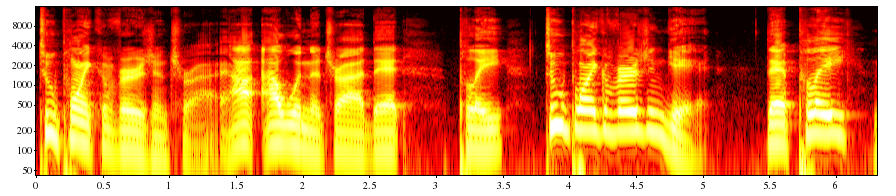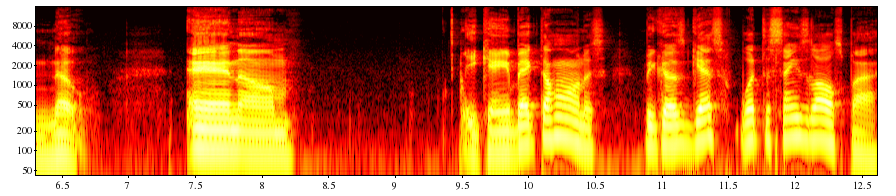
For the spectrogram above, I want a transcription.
two point conversion try. I, I wouldn't have tried that play. Two point conversion, yeah. That play, no. And um he came back to haunt us because guess what the Saints lost by?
